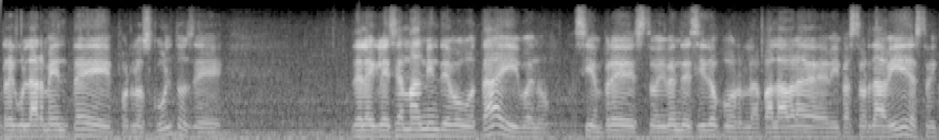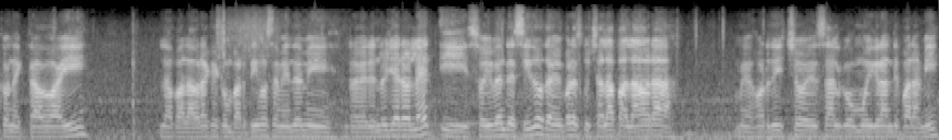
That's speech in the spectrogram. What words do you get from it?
regularmente por los cultos de, de la iglesia Madmin de Bogotá y bueno, siempre estoy bendecido por la palabra de mi pastor David, estoy conectado ahí, la palabra que compartimos también de mi reverendo Yerolet y soy bendecido también por escuchar la palabra mejor dicho, es algo muy grande para mí.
